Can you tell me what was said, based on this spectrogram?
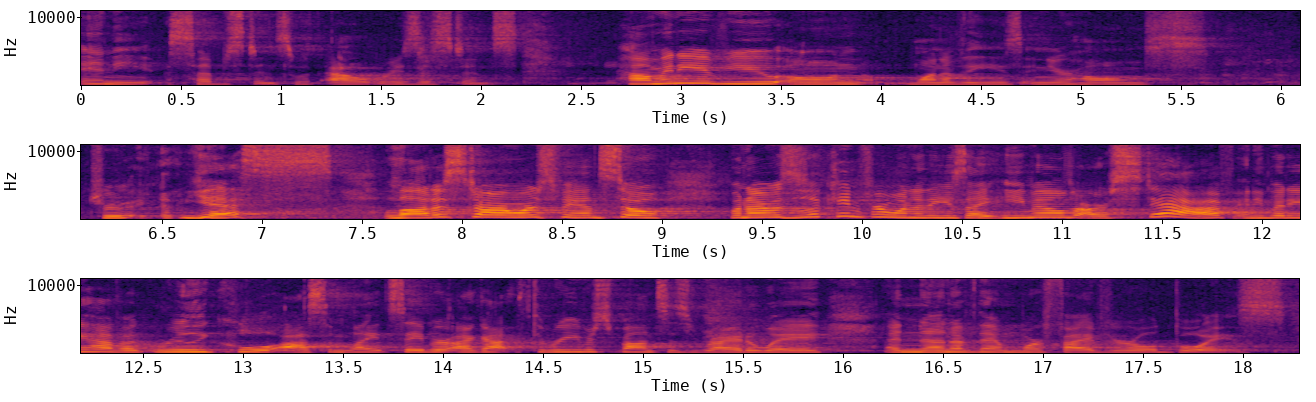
any substance without resistance. How many of you own one of these in your homes? True? Yes. A lot of Star Wars fans. So when I was looking for one of these, I emailed our staff. Anybody have a really cool, awesome lightsaber? I got three responses right away, and none of them were five-year-old boys.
